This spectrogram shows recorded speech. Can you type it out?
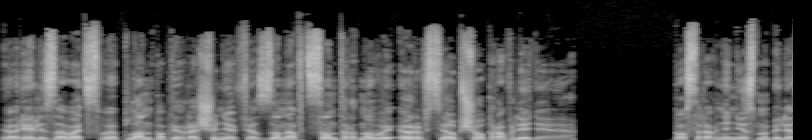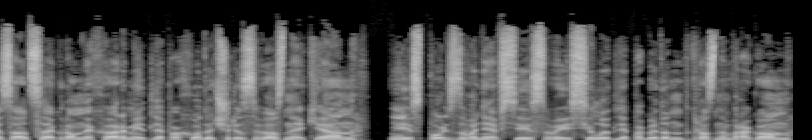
реализовать свой план по превращению Феззана в центр новой эры всеобщего управления. По сравнению с мобилизацией огромных армий для похода через Звездный океан и использования всей своей силы для победы над грозным врагом,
